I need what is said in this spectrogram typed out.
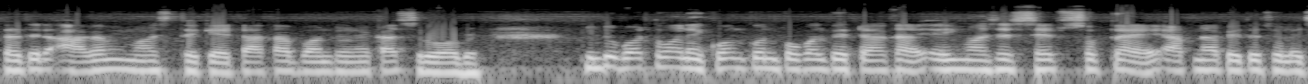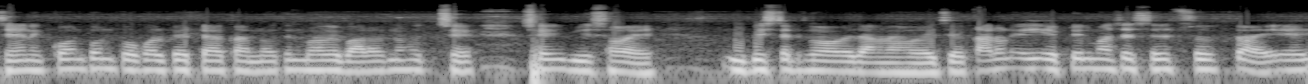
তাদের আগামী মাস থেকে টাকা বন্টনের কাজ শুরু হবে। কিন্তু বর্তমানে কোন কোন প্রকল্পের টাকা এই মাসের শেষ সপ্তাহে আপনারা পেতে চলেছেন? কোন কোন প্রকল্পের টাকা নতুনভাবে বাড়ানো হচ্ছে সেই বিষয়ে বিস্তারিতভাবে জানানো হয়েছে। কারণ এই এপ্রিল মাসের শেষ সপ্তাহে এই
